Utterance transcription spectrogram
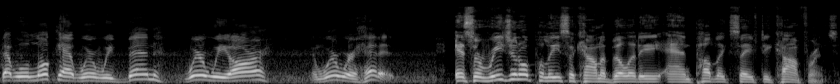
that will look at where we've been, where we are, and where we're headed. It's a regional police accountability and public safety conference.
